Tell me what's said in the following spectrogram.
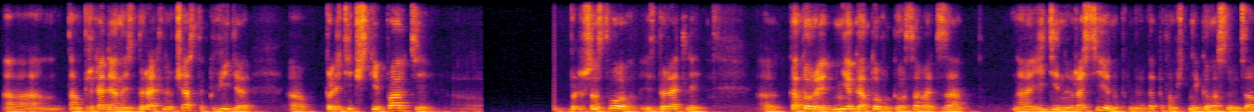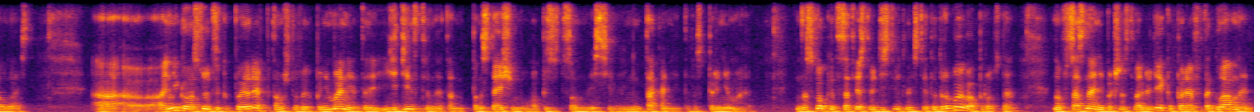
там, приходя на избирательный участок, видя политические партии, большинство избирателей, которые не готовы голосовать за Единую Россию, например, да, потому что не голосуют за власть, а, они голосуют за КПРФ, потому что в их понимании это единственная там по-настоящему оппозиционная сила. Именно так они это воспринимают. Насколько это соответствует действительности, это другой вопрос, да? но в сознании большинства людей КПРФ это главная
